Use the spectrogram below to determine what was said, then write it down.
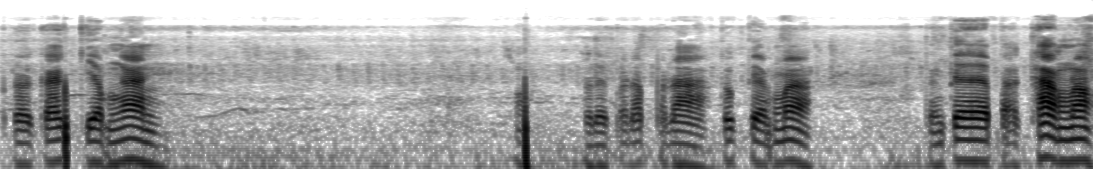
เพื่อการเกี่ยมงานก็เลยประรับประดาตกแต่งมาตั้งแต่ปากทางเนาะ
